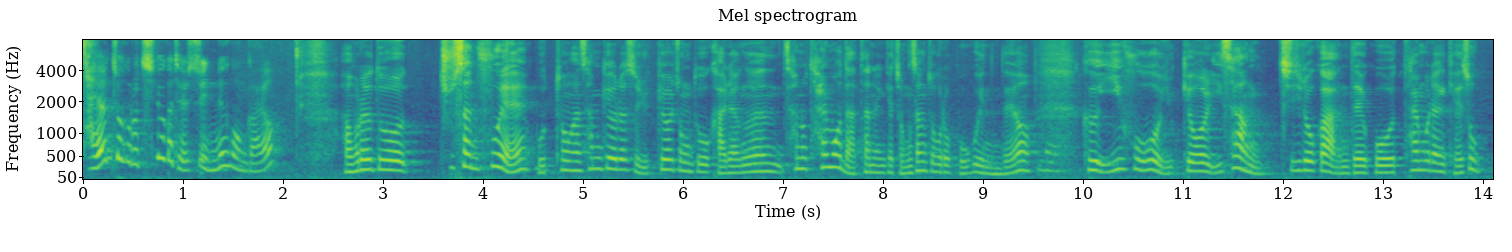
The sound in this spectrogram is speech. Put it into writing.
자연적으로 치유가 될 수 있는 건가요? 아무래도 출산 후에 보통 한 3개월에서 6개월 정도 가량은 산후 탈모가 나타나는 게 정상적으로 보고 있는데요. 네. 그 이후 6개월 이상 치료가 안 되고 탈모량이 계속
